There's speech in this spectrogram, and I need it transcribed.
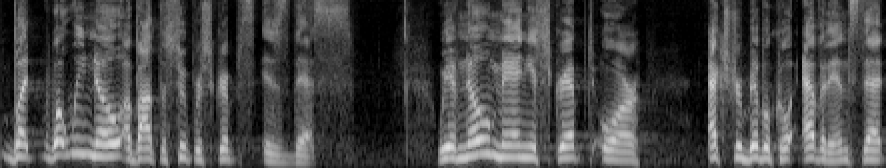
But what we know about the superscripts is this we have no manuscript or extra biblical evidence that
